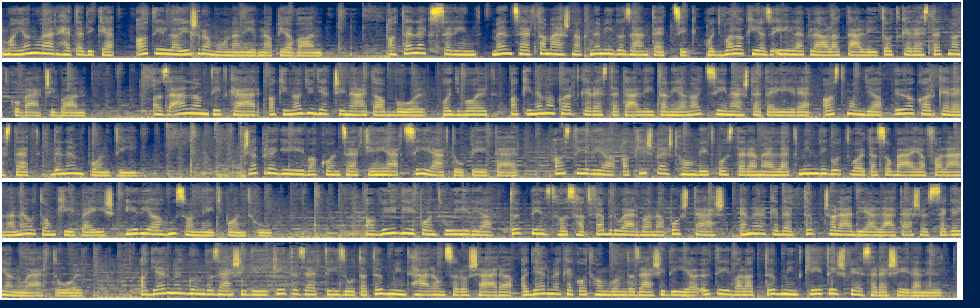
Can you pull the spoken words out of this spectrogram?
Ma január 7-e, Attila és Ramóna névnapja van. A Telex szerint Mencer Tamásnak nem igazán tetszik, hogy valaki az éjleple alatt állított keresztet Nagykovácsiban. Az államtitkár, aki nagy ügyet csinált abból, hogy volt, aki nem akart keresztet állítani a nagy szénás tetejére, azt mondja, ő akar keresztet, de nem pont így. Csepregi Éva koncertjén járt Szijjártó Péter. Azt írja, a Kispest Honvéd posztere mellett mindig ott volt a szobája falán a Neoton képe is, írja a 24.hu. A vg.hu írja, több pénzt hozhat februárban a postás, emelkedett több családi ellátás összege januártól. A gyermekgondozási díj 2010 óta több mint háromszorosára, a gyermekek otthongondozási díja 5 év alatt több mint két és félszeresére nőtt.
